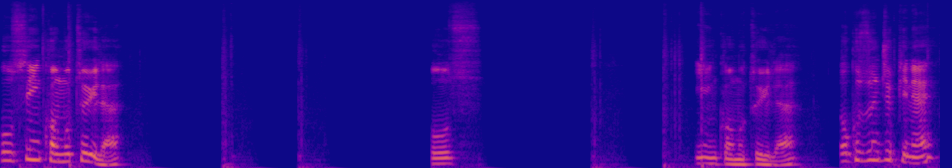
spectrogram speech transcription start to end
pulse in komutuyla pulse in komutuyla 9. pine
